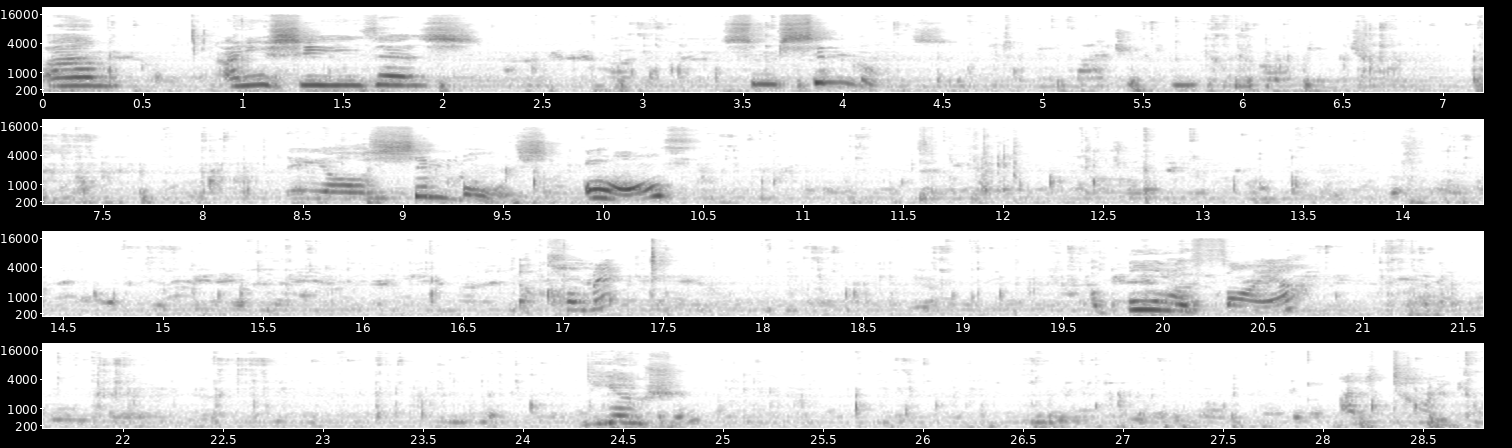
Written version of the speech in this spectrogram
um, and you see there's some symbols. They are symbols of a comet, a ball of fire, the ocean, and a tiger,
